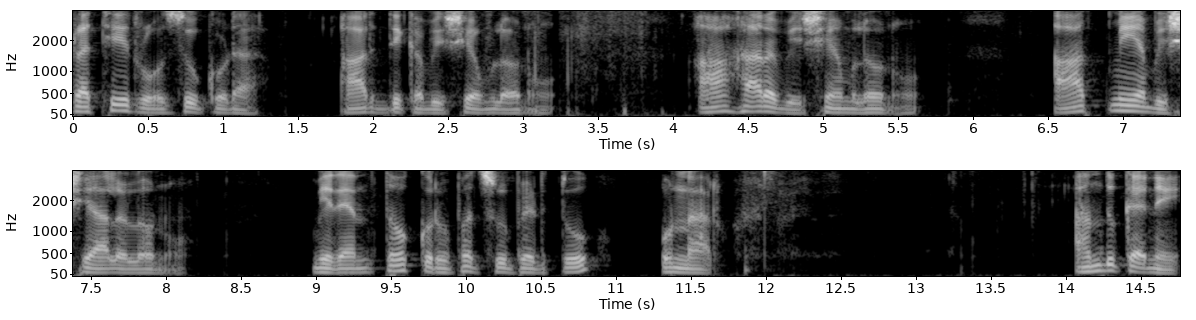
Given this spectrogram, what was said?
ప్రతిరోజు కూడా ఆర్థిక విషయంలోనూ ఆహార విషయంలోనూ ఆత్మీయ విషయాలలోనూ మీరెంతో కృప చూపెడుతూ ఉన్నారు. అందుకని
